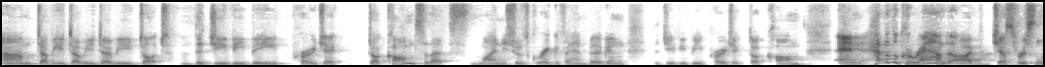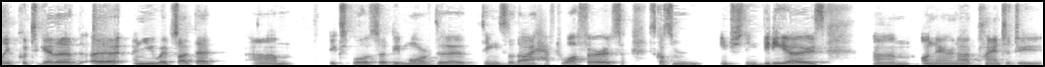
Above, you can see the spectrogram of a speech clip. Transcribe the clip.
um, www.thegvbproject.com. So that's my initials, Greg Van Bergen, thegvbproject.com, and have a look around. I've just recently put together a, a new website that um, explores a bit more of the things that I have to offer. It's, it's got some interesting videos um, on there, and I plan to do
